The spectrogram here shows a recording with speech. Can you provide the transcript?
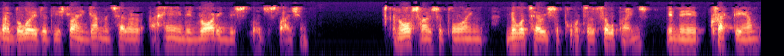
they believe that the Australian government's had a, a hand in writing this legislation and also supplying military support to the Philippines in their crackdown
